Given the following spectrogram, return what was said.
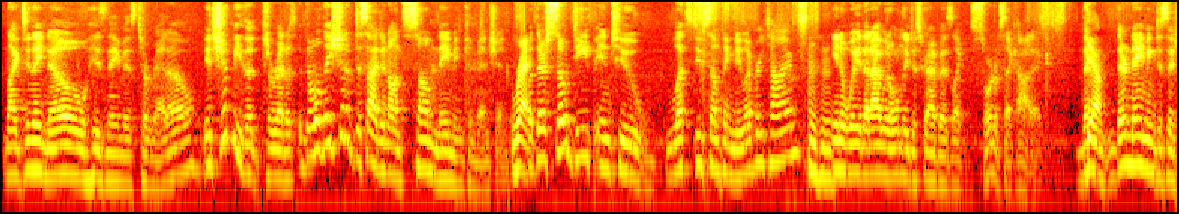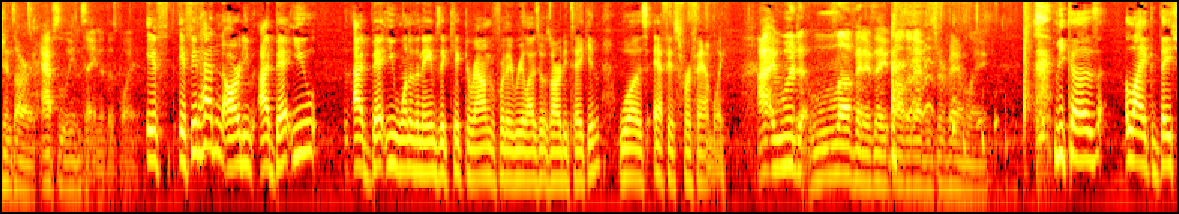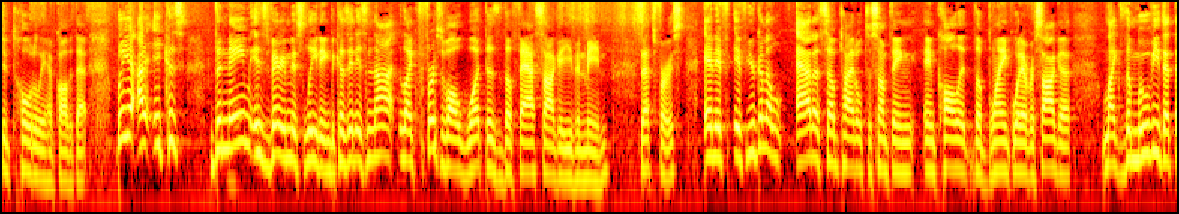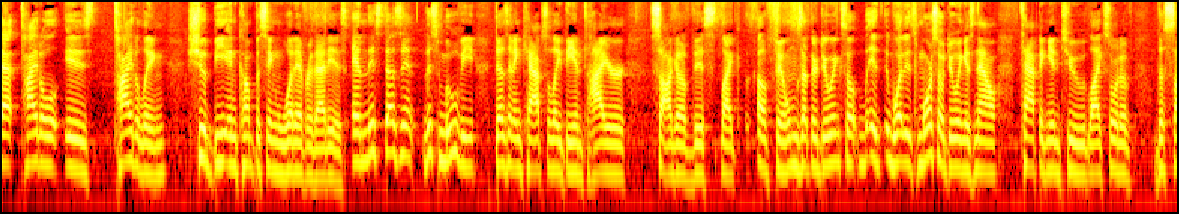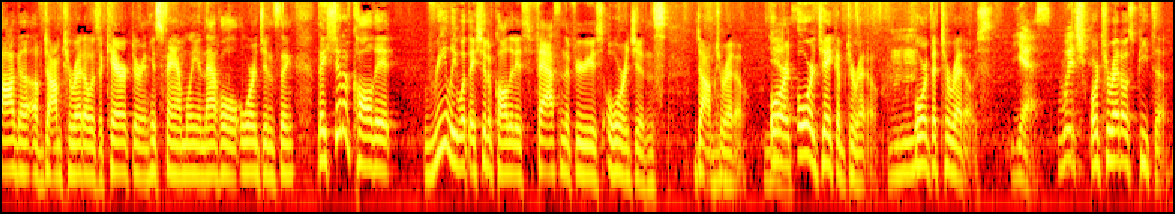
Like, do they know his name is Toretto? It should be the Toretto's. Well, they should have decided on some naming convention. Right. But they're so deep into let's do something new every time Mm-hmm. in a way that I would only describe as like sort of psychotic. Their, Yeah. Their naming decisions are absolutely insane at this point. if if it hadn't already, I bet you, I bet you one of the names they kicked around before they realized it was already taken was F is for family, I would love it if they called it F is for Family. because like they should totally have called it that. But yeah, I because the name is very misleading because it is not like first of all, what does the Fast Saga even mean? That's first. And if if you're gonna add a subtitle to something and call it the blank whatever saga, like the movie that that title is titling should be encompassing whatever that is. And this doesn't. This movie doesn't encapsulate the entire saga of this like of films that they're doing. So it, what it's more so doing is now tapping into like sort of the saga of Dom Toretto as a character and his family and that whole origins thing. They should have called it really what they should have called it is Fast and the Furious Origins Dom mm-hmm. Toretto. Or Yes. or Jacob Toretto. Mm-hmm. Or the Torettos. Yes. Which Or Toretto's Pizza.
